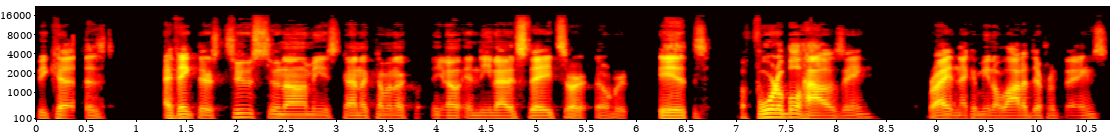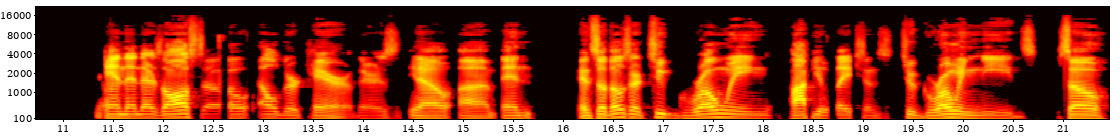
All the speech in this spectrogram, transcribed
because I think there's two tsunamis kind of coming, you know, in the United States or over is affordable housing, right? And that can mean a lot of different things. Yep. And then there's also elder care. There's, you know, um, and and so those are two growing populations, two growing needs. So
